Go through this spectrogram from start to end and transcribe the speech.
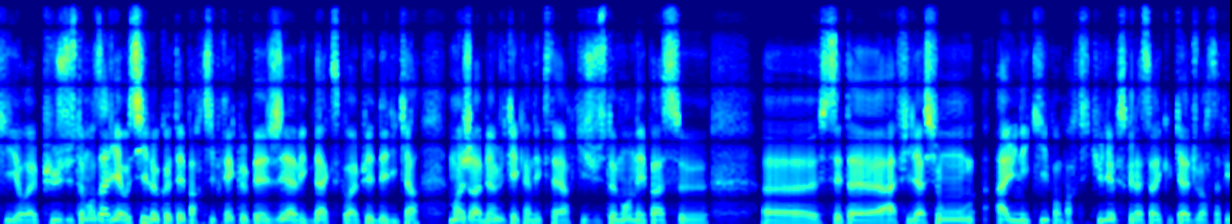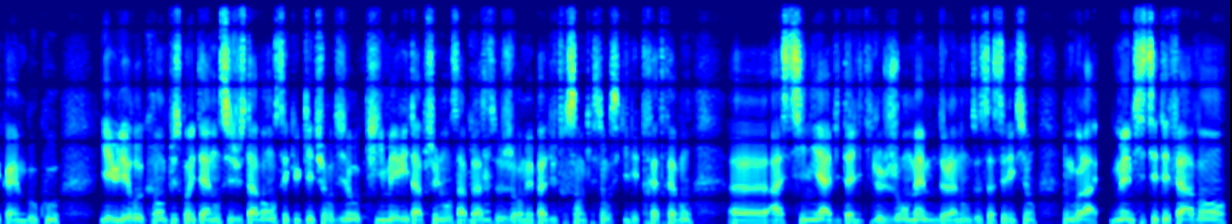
qui aurait pu justement. Zal, il y a aussi le côté parti pris avec le PSG, avec Dax, qui aurait pu être délicat. Moi, j'aurais bien vu quelqu'un d'extérieur qui justement n'est pas ce. Euh, cette euh, affiliation à une équipe en particulier, parce que là c'est vrai que 4 joueurs ça fait quand même beaucoup. Il y a eu les recrues en plus qui ont été annoncés juste avant. On sait que Keturdilo, qui mérite absolument sa place, je remets pas du tout ça en question parce qu'il est très très bon, euh, a signé à Vitality le jour même de l'annonce de sa sélection. Donc voilà, même si c'était fait avant,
